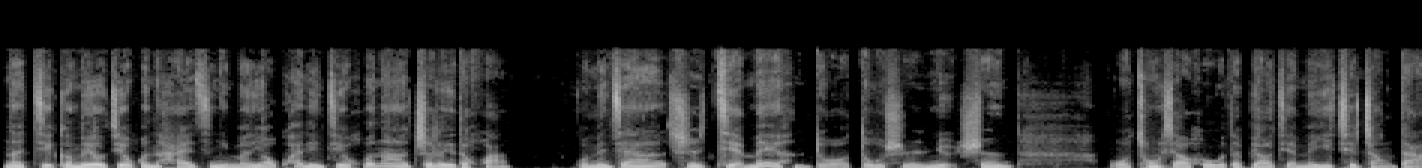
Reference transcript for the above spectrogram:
那几个没有结婚的孩子，你们要快点结婚啊之类的话。我们家是姐妹很多，都是女生，我从小和我的表姐妹一起长大。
